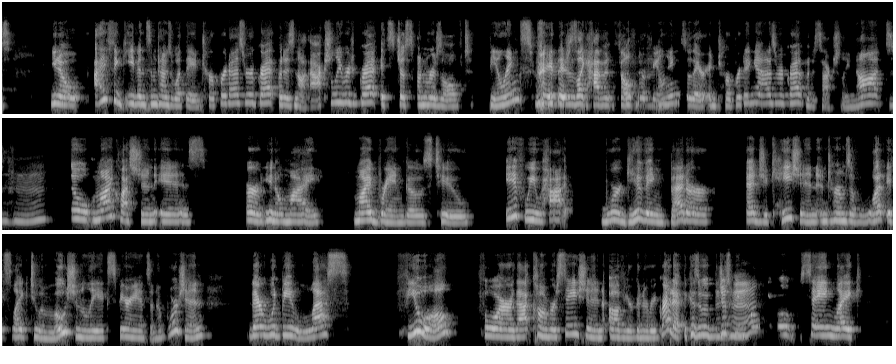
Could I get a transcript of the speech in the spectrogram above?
you know i think even sometimes what they interpret as regret but is not actually regret it's just unresolved feelings right they just like haven't felt their Mhm. feelings so they're interpreting it as regret but it's actually not mm-hmm. so my question is or you know my my brain goes to if we had were giving better education in terms of what it's like to emotionally experience an abortion there would be less fuel for that conversation of you're going to regret it because it would just be Mhm. more people saying like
